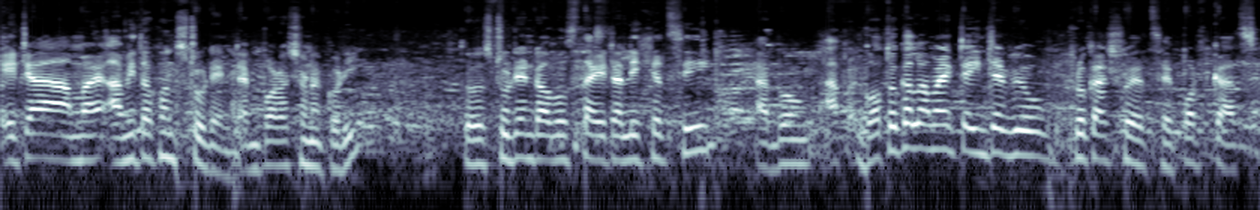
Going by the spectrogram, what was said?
এটা আমার, আমি তখন স্টুডেন্ট আমি পড়াশোনা করি। তো স্টুডেন্ট অবস্থায় এটা লিখেছি এবং গতকাল আমার একটা ইন্টারভিউ প্রকাশ হয়েছে পডকাস্ট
